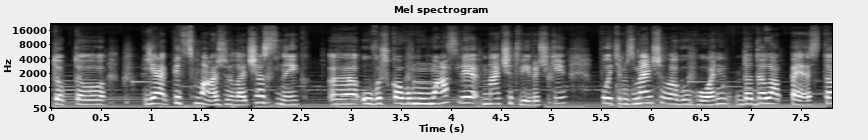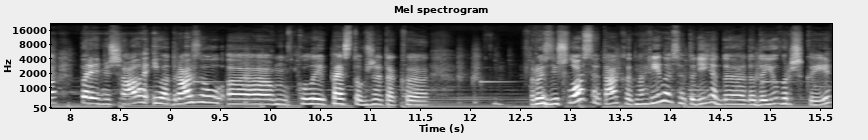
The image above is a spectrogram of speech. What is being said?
тобто, я підсмажила часник у вершковому маслі на четвірочки, потім зменшила вогонь, додала песто, перемішала і одразу, коли песто вже так розійшлося, так нагрілося, тоді я додаю вершки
